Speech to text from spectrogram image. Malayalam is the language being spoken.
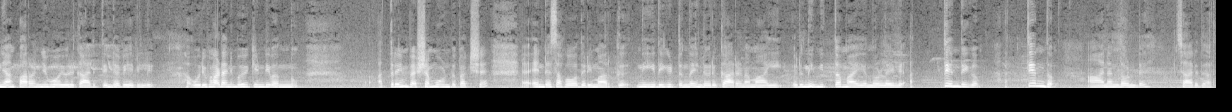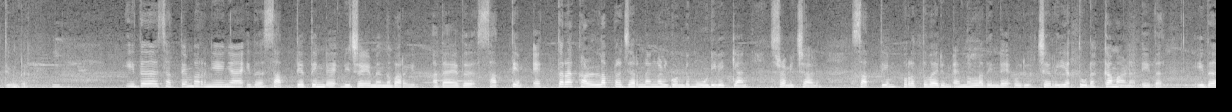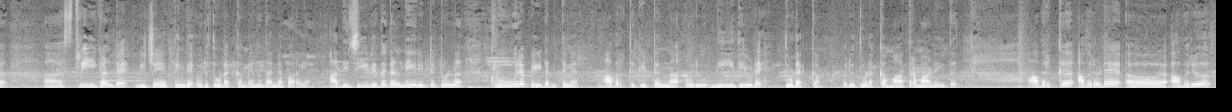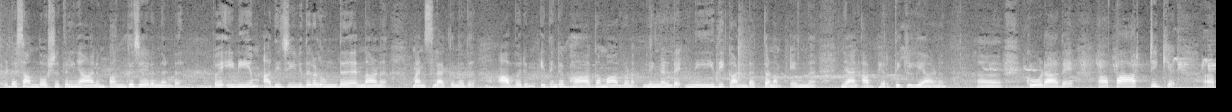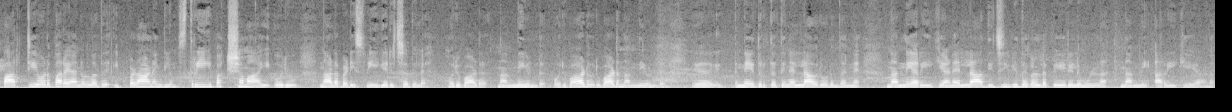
ഞാൻ പറഞ്ഞു പോയ ഒരു കാര്യത്തിന്റെ പേരിൽ ഒരുപാട് അനുഭവിക്കേണ്ടി വന്നു. അത്രയും വിഷമമുണ്ട്. പക്ഷെ എന്റെ സഹോദരിമാർക്ക് നീതി കിട്ടുന്നതിന്റെ ഒരു കാരണമായി ഒരു നിമിത്തമായി എന്നുള്ളതിൽ അത്യന്തികം അത്യന്തം ആനന്ദമുണ്ട് ചാരിതാർത്ഥ്യമുണ്ട്. ഇത് സത്യം പറഞ്ഞു കഴിഞ്ഞാൽ ഇത് സത്യത്തിന്റെ വിജയമെന്ന് പറയും. അതായത് സത്യം എത്ര കള്ളപ്രചരണങ്ങൾ കൊണ്ട് മൂടി വയ്ക്കാൻ ശ്രമിച്ചാലും സത്യം പുറത്തു വരും എന്നുള്ളതിന്റെ ഒരു ചെറിയ തുടക്കമാണ് ഇത്. ഇത് സ്ത്രീകളുടെ വിജയത്തിന്റെ ഒരു തുടക്കം എന്ന് തന്നെ പറയാം. അതിജീവിതകൾ നേരിട്ടിട്ടുള്ള ക്രൂര പീഡനത്തിന് അവർക്ക് കിട്ടുന്ന ഒരു നീതിയുടെ തുടക്കം ഒരു തുടക്കം മാത്രമാണ് ഇത്. അവർക്ക് അവരുടെ അവരുടെ സന്തോഷത്തിൽ ഞാനും പങ്കുചേരുന്നുണ്ട്. അപ്പോൾ ഇനിയും അതിജീവിതകളുണ്ട് എന്നാണ് മനസ്സിലാക്കുന്നത്. അവരും ഇതിന്റെ ഭാഗമാകണം. നിങ്ങളുടെ നീതി കണ്ടെത്തണം എന്ന് ഞാൻ അഭ്യർത്ഥിക്കുകയാണ്. കൂടാതെ പാർട്ടിക്ക് പാർട്ടിയോട് പറയാനുള്ളത് ഇപ്പോഴാണെങ്കിലും സ്ത്രീപക്ഷമായി ഒരു നടപടി സ്വീകരിച്ചതിൽ ഒരുപാട് നന്ദിയുണ്ട്. ഒരുപാട് ഒരുപാട് നന്ദിയുണ്ട്. നേതൃത്വത്തിന് എല്ലാവരോടും തന്നെ നന്ദി അറിയിക്കുകയാണ്. എല്ലാ അതിജീവിതകളുടെ പേരിലുമുള്ള നന്ദി അറിയിക്കുകയാണ്.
